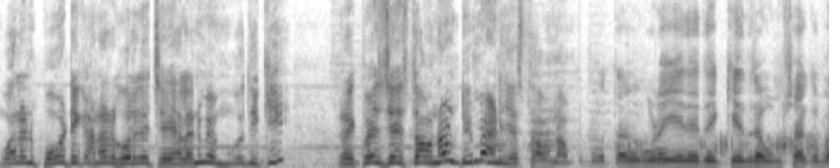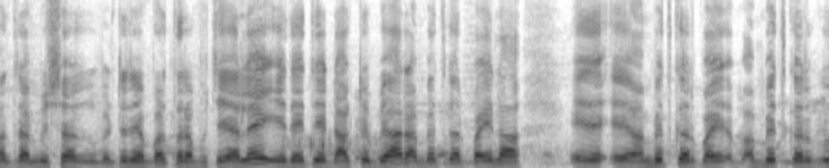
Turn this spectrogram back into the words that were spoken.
వాళ్ళని పోటీకి అనర్హులుగా చేయాలని మేము మోదీకి రిక్వెస్ట్ చేస్తూ ఉన్నాం డిమాండ్ చేస్తూ ఉన్నాం. మొత్తం కూడా ఏదైతే కేంద్ర హోంశాఖ మంత్రి అమిత్ షా వెంటనే బర్తరఫ్ చేయాలి. ఏదైతే డాక్టర్ బిఆర్ అంబేద్కర్ పైన అంబేద్కర్ పై అంబేద్కర్కు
